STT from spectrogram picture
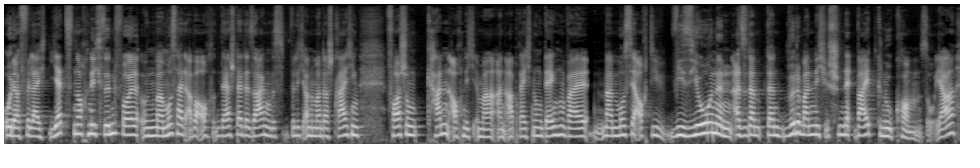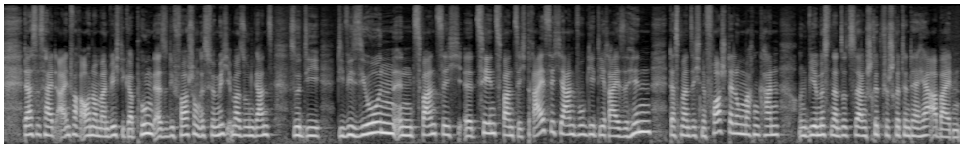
oder vielleicht jetzt noch nicht sinnvoll? Und man muss halt aber auch an der Stelle sagen, das will ich auch nochmal unterstreichen, Forschung kann auch nicht immer an Abrechnung denken, weil man muss ja auch die Visionen, also dann, dann würde man nicht schnell, weit genug kommen, so, ja. Das ist halt einfach auch nochmal ein wichtiger Punkt. Also die Forschung ist für mich immer so ein ganz, so die, die Visionen in 20, äh, 10, 20, 30 Jahren, wo geht die Reise hin, dass man sich eine Vorstellung machen kann und wir müssen dann sozusagen Schritt für für Schritt hinterherarbeiten.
